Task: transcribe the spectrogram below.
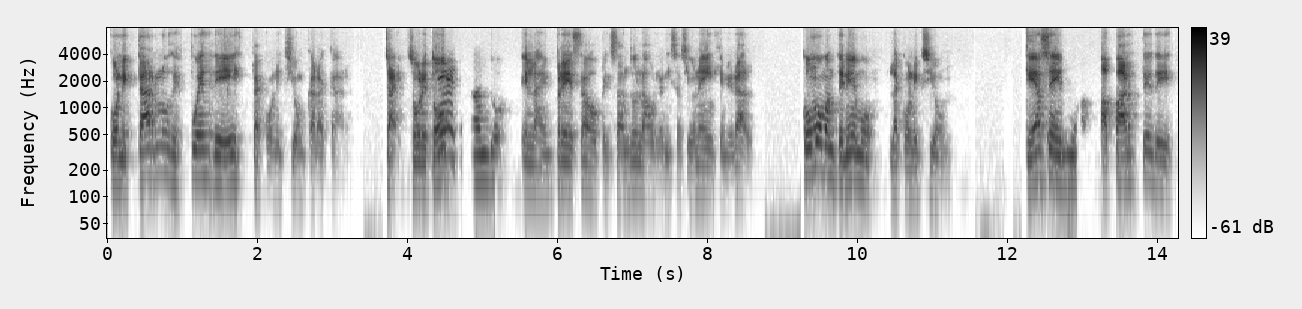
conectarnos después de esta conexión cara a cara. O sea, sobre todo pensando en las empresas o pensando en las organizaciones en general. ¿Cómo mantenemos la conexión? ¿Qué hacemos aparte de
